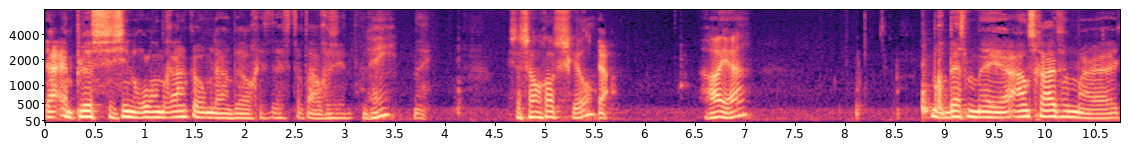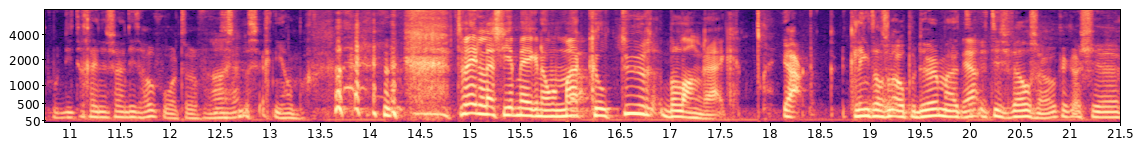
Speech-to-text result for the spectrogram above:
Ja, en plus ze zien de Hollander aankomen daar in België. Dat heeft totaal geen zin. Nee? Nee. Is dat zo'n groot verschil? Ja. Oh ja? Ik mag best mee uh, aanschuiven, maar uh, ik moet niet degene zijn die het hoofdwoord uh, voert. Dat is echt niet handig. Tweede les die je hebt meegenomen. Maak Ja. cultuur belangrijk. Ja, klinkt als een open deur, maar het, Ja. het is wel zo. Kijk, als je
